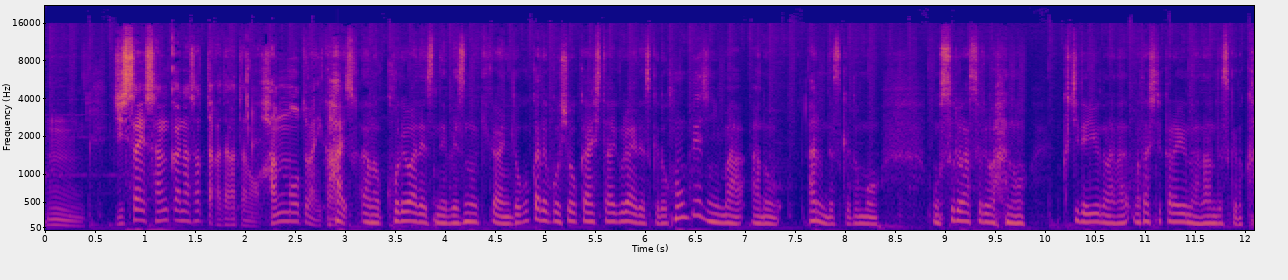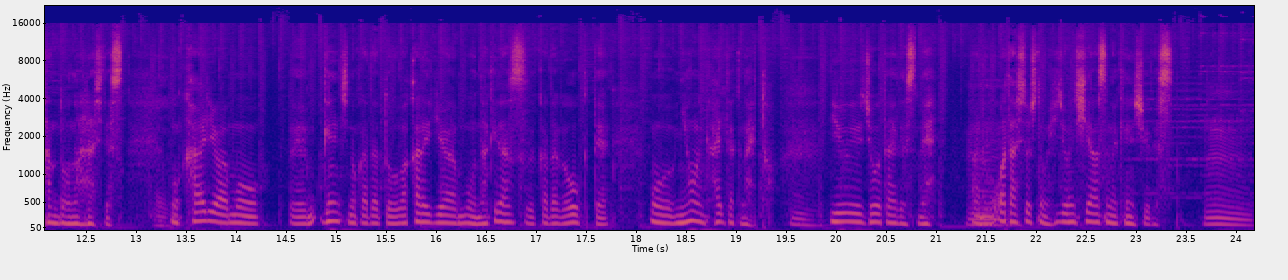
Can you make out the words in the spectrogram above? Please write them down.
うん、実際参加なさった方々の反応というのはいかがですか、はい、あのこれはですね別の機会にどこかでご紹介したいぐらいですけどホームページに、まあ、あのあるんですけどももうそれはそれはあの口で言うのは私から言うのはなんですけど感動の話です、う。ん、もう帰りはもうえー、現地の方と別れ際もう泣き出す方が多くてもう日本に帰りたくないという状態ですね、うん、あの私としても非常に幸せな研修です、うん。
